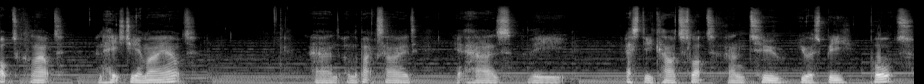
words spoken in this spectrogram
optical out and HDMI out and on the back side it has the SD card slot and two USB ports.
